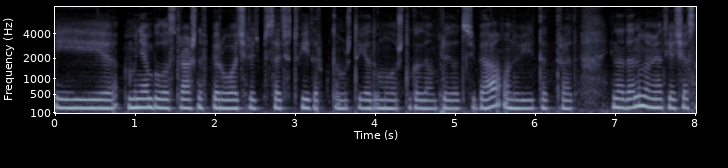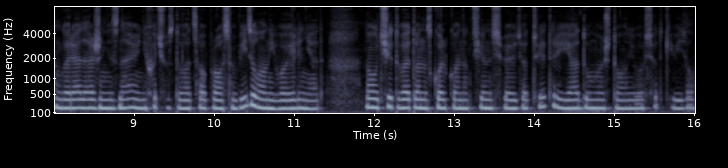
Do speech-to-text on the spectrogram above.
И мне было страшно в первую очередь писать в Твиттер, потому что я думала, что когда он придет в себя, он увидит этот тред. И на данный момент я, честно говоря, даже не знаю и не хочу задаваться вопросом, видел он его или нет. Но учитывая то, насколько он активно себя ведет в Твиттере, я думаю, что он его все-таки видел.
